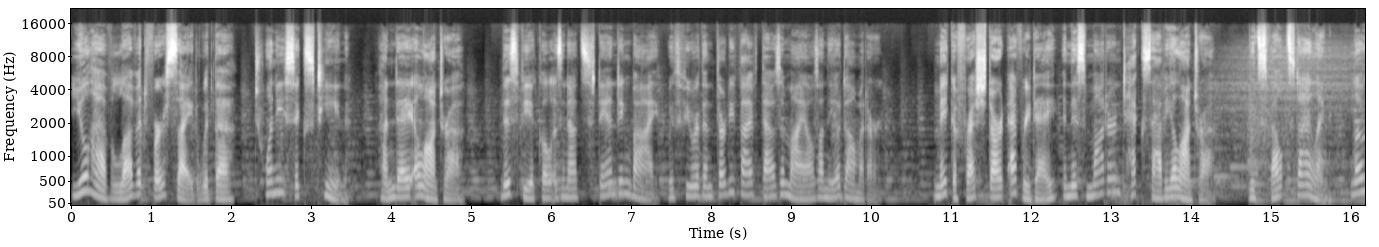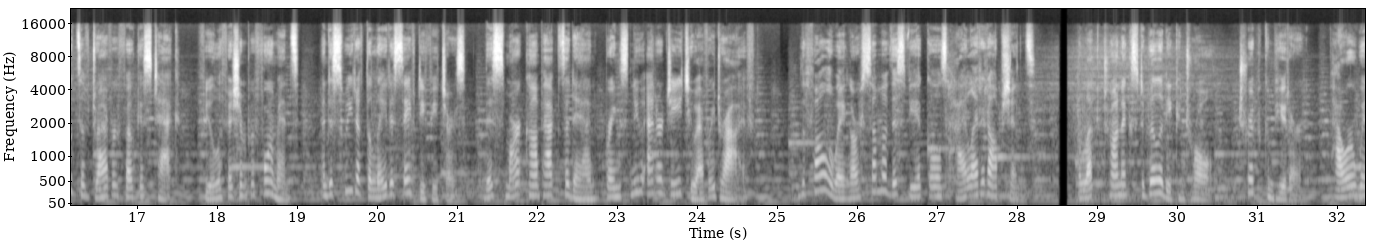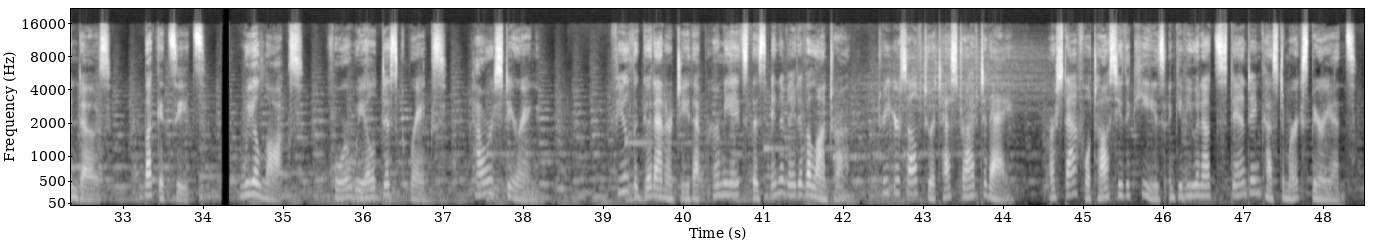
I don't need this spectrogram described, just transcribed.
You'll have love at first sight with the 2016 Hyundai Elantra. This vehicle is an outstanding buy with fewer than 35,000 miles on the odometer. Make a fresh start every day in this modern tech-savvy Elantra. With svelte styling, loads of driver-focused tech, fuel-efficient performance, and a suite of the latest safety features, this smart compact sedan brings new energy to every drive. The following are some of this vehicle's highlighted options. Electronic stability control, trip computer, power windows, bucket seats, wheel locks, four-wheel disc brakes, power steering. Feel the good energy that permeates this innovative Elantra. Treat yourself to a test drive today. Our staff will toss you the keys and give you an outstanding customer experience.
